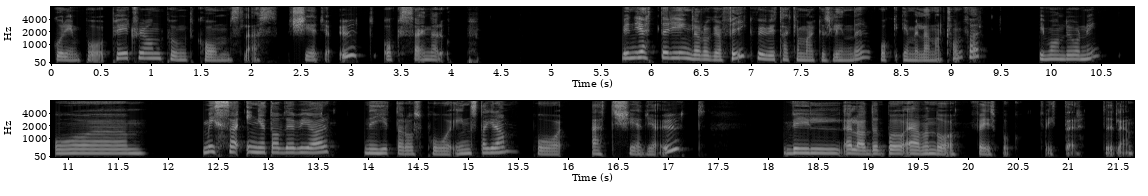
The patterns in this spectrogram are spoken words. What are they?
går in på patreon.com kedjaut och signar upp. Vinjetter, jinglar och grafik vill vi tacka Marcus Linder och Emil Lennartsson för i vanlig ordning. Och ehm, missa inget av det vi gör. Ni hittar oss på Instagram på attkedjaut, vill, eller på, även då Facebook och Twitter tydligen.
